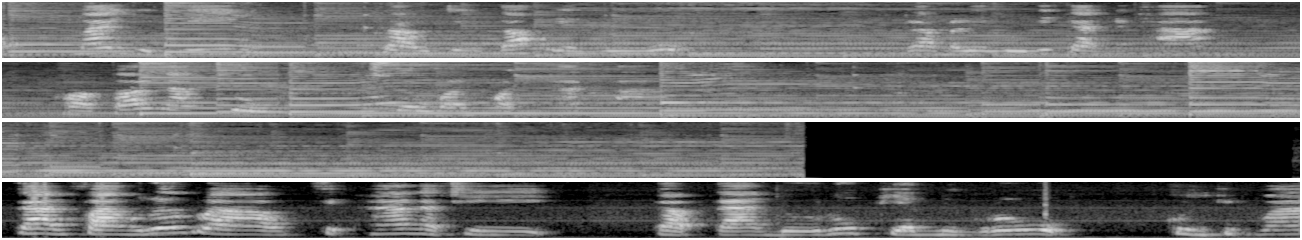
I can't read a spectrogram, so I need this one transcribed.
กไม่หยุดนิ่ง เราจรึงต้องเรียนรู้ เรามาเรียนรู้ด้วยกันนะคะ ขอต้อนรับสู่เซอร์วันพอดคาส์ค่ะการฟังเรื่องราว 15 นาที กับการดูรูปเพียงหนึ่งรูป คุณคิดว่า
